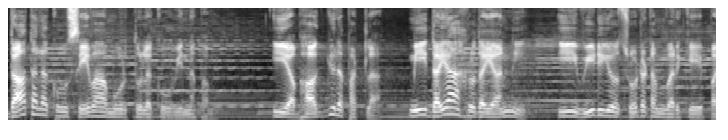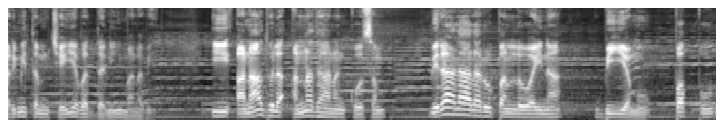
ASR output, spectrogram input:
దాతలకు సేవామూర్తులకు విన్నపం. ఈ అభాగ్యుల పట్ల మీ దయాహృదయాన్ని ఈ వీడియో చూడటం వరకే పరిమితం చేయవద్దని మనవి. ఈ అనాథుల అన్నదానం కోసం విరాళాల రూపంలో అయినా బియ్యము పప్పు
